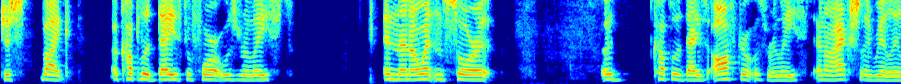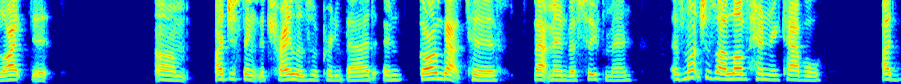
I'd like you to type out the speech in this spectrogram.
just like a couple of days before it was released. And then I went and saw it a couple of days after it was released and I actually really liked it. Um I just think the trailers were pretty bad and going back to Batman vs Superman, as much as I love Henry Cavill, I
